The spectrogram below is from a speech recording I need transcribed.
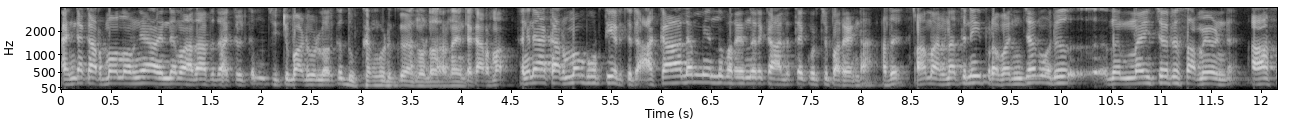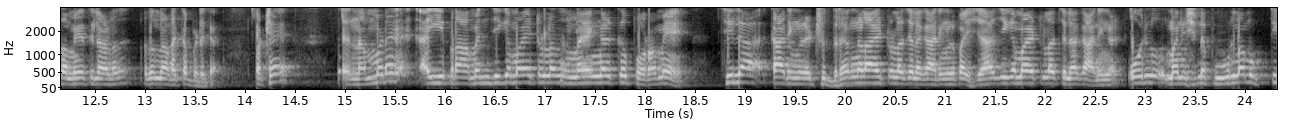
അതിന്റെ കർമ്മം എന്ന് പറഞ്ഞാൽ അതിന്റെ മാതാപിതാക്കൾക്കും ചുറ്റുപാടുള്ളവർക്ക് ദുഃഖം കൊടുക്കുക എന്നുള്ളതാണ് അതിന്റെ കർമ്മം. അങ്ങനെ ആ കർമ്മം പൂർത്തീകരിച്ചിട്ട് അകാലം എന്ന് പറയുന്ന ഒരു കാലത്തെക്കുറിച്ച് പറയണ്ട. അത് ആ മരണത്തിന് ഈ പ്രപഞ്ചം ഒരു നിർണയിച്ച ഒരു സമയമുണ്ട്. ആ സമയത്തിലാണ് അത് നടക്കപ്പെടുക. പക്ഷേ നമ്മുടെ ഈ പ്രാപഞ്ചികമായിട്ടുള്ള നിർണയങ്ങൾക്ക് പുറമെ ചില കാര്യങ്ങൾ ക്ഷുദ്രങ്ങളായിട്ടുള്ള ചില കാര്യങ്ങൾ പൈശാചികമായിട്ടുള്ള ചില കാര്യങ്ങൾ ഒരു മനുഷ്യന്റെ പൂർണ മുക്തി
